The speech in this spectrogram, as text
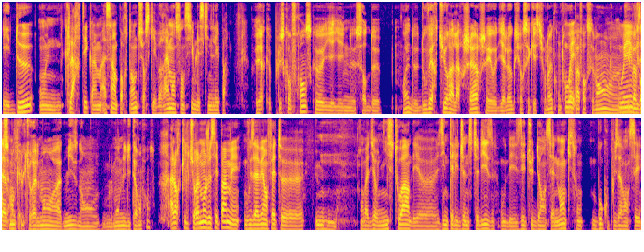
et deux, ont une clarté quand même assez importante sur ce qui est vraiment sensible et ce qui ne l'est pas. C'est-à-dire que plus qu'en France, qu'il y, a une sorte de ouais, d'ouverture à la recherche et au dialogue sur ces questions-là qu'on ne trouve pas forcément, euh, pas forcément culturellement admise dans le monde militaire en France Alors culturellement, je ne sais pas, mais vous avez en fait euh, une, on va dire, une histoire des euh, intelligence studies ou des études de renseignement qui sont beaucoup plus avancées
